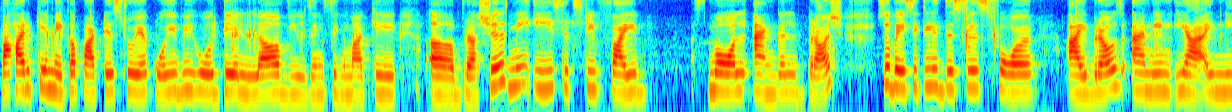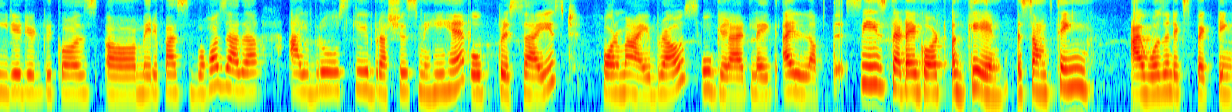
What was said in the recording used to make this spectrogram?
bahar ke makeup artist ho ya koi bhi ho they love using sigma ke uh, brushes. Me e65 small angle brush. So basically this is for eyebrows I mean yeah I needed इट बिकॉज़ मेरे पास बहुत ज़्यादा आईब्रोज के ब्रशेस नहीं है। वो प्रिसाइज फॉर माई आईब्राउज वो glad like I love this piece that I got again something I wasn't expecting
